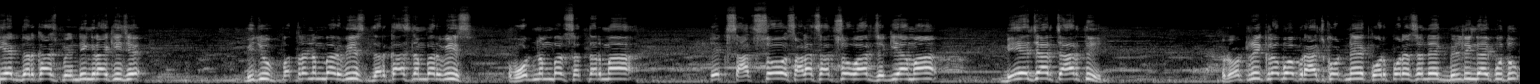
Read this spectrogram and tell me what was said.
એ એક દરખાસ્ત પેન્ડિંગ રાખી છે. બીજું પત્ર નંબર વીસ, દરખાસ્ત નંબર વીસ. વોર્ડ નંબર સત્તરમાં એક સાતસો, સાડા સાતસો વાર જગ્યામાં બે હજાર ચારથી રોટરી ક્લબ ઓફ રાજકોટને કોર્પોરેશને એક બિલ્ડિંગ આપ્યું હતું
